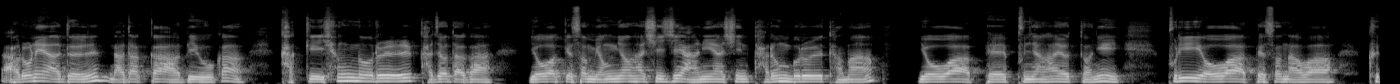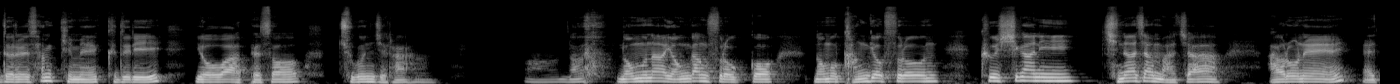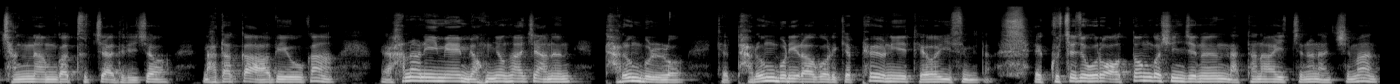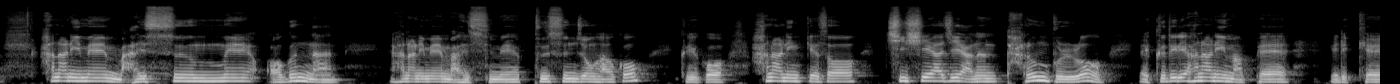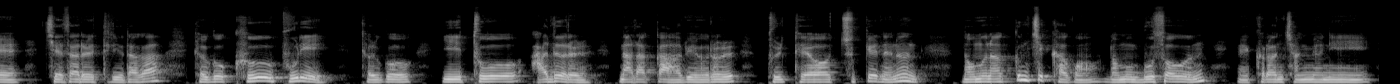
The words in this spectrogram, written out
아론의 아들 나답과 아비우가 각기 향로를 가져다가 여호와께서 명령하시지 아니하신 다른 불을 담아 여호와 앞에 분양하였더니 불이 여호와 앞에서 나와 그들을 삼킴에 그들이 여호와 앞에서 죽은지라. 어, 너무나 영광스럽고 너무 감격스러운 그 시간이 지나자마자 아론의 장남과 둘째 아들이죠. 나닥과 아비우가 하나님의 명령하지 않은 다른 불로 다른 불이라고 이렇게 표현이 되어 있습니다. 구체적으로 어떤 것인지는 나타나 있지는 않지만 하나님의 말씀에 어긋난 하나님의 말씀에 불순종하고 그리고 하나님께서 지시하지 않은 다른 불로 그들이 하나님 앞에 이렇게 제사를 드리다가 결국 그 불이 결국 이 두 아들을 나닥과 아비우를 불태워 죽게 되는 너무나 끔찍하고 너무 무서운 그런 장면이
